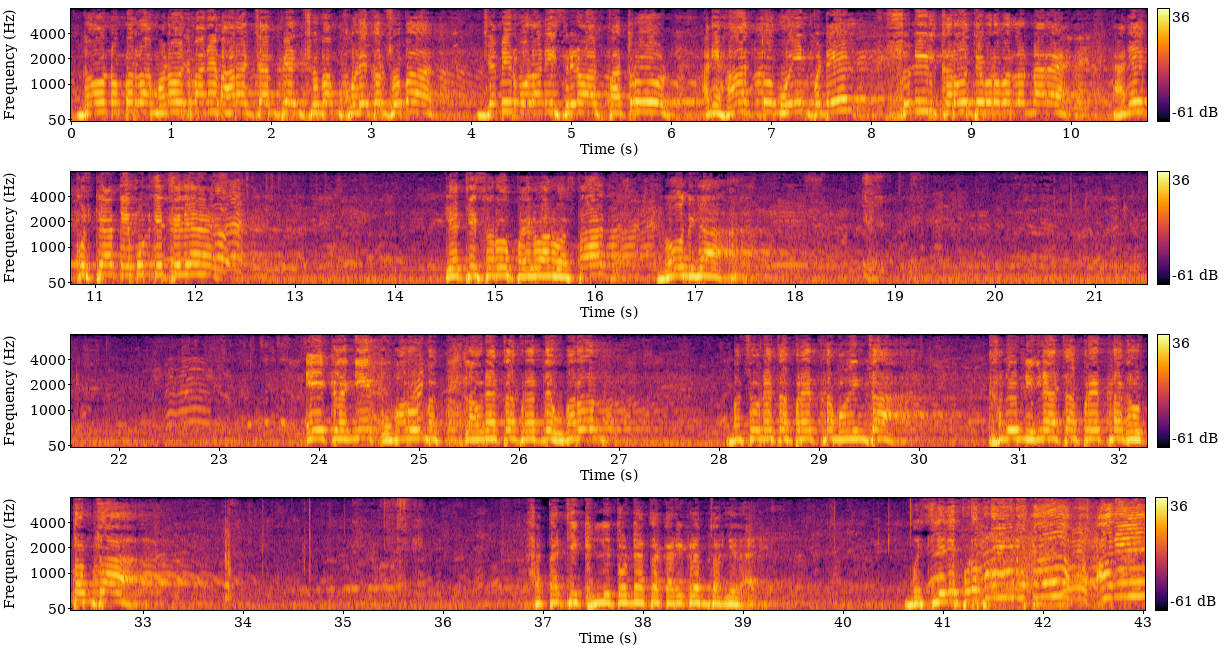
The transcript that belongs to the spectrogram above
दोन नंबरला मनोज माने महाराज चॅम्पियन शुभम खोळेकर सोबत. जमीर बोलानी श्रीनिवास पात्रोड आणि हात तो मोईन पटेल सुनील करवते बरोबर लढणार आहे. अनेक कुस्त्या नेमून घेतलेल्या आहेत. याची सर्व पैलवान वसतात. नोंद घ्या. एकलंगी उभारून बस- लावण्याचा प्रयत्न उभारून बसवण्याचा प्रयत्न मोहींचा. खालून निघण्याचा प्रयत्न गौतमचा. हाताची खिल्ली तोडण्याचा कार्यक्रम चाललेला आहे. बसलेले पुढे पुढे येऊ नका. आणि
